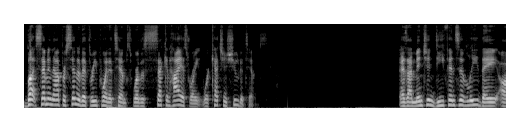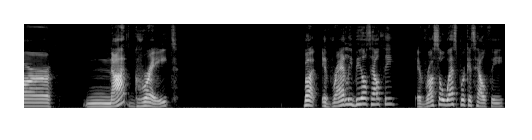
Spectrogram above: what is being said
But 79% of their three point attempts were the second highest rate, were catch and shoot attempts. As I mentioned, defensively, they are not great but if Bradley Beal's healthy, if Russell Westbrook is healthy,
